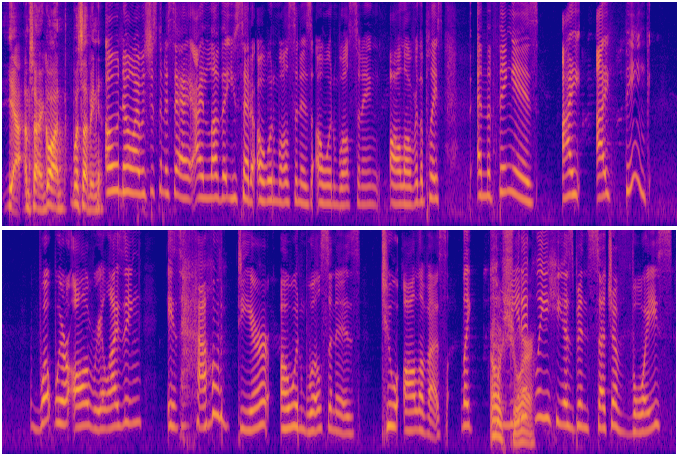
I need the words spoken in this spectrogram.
yeah, I'm sorry. Go on. What's up, Nina? Oh no, I was just gonna say I, I love that you said Owen Wilson is Owen Wilsoning all over the place. And the thing is, I I think what we're all realizing is how dear Owen Wilson is to all of us. Like Oh, sure. comedically, he has been such a voice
